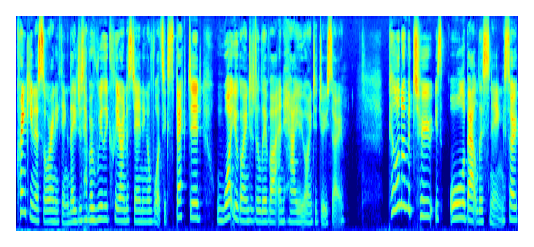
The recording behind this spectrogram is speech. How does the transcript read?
crankiness or anything. They just have a really clear understanding of what's expected, what you're going to deliver, and how you're going to do so. Pillar number two is all about listening. So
